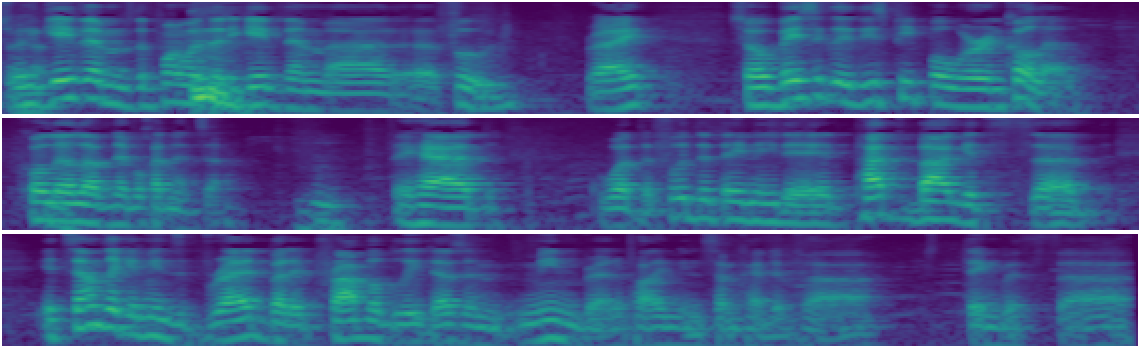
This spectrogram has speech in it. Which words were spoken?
So he gave them. The point was that he gave them uh, food, right? So basically, these people were in Kolel, Kolel of Nebuchadnezzar. They had what the food that they needed. Patbag. It's uh, it sounds like it means bread, but it probably doesn't mean bread. It probably means some kind of uh, thing with uh,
